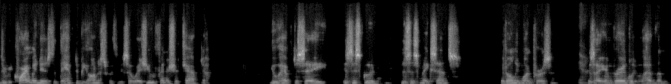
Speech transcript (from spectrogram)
the requirement is that they have to be honest with you. So as you finish a chapter, you have to say, "Is this good? Does this make sense?" But only one person. Because I invariably will have them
